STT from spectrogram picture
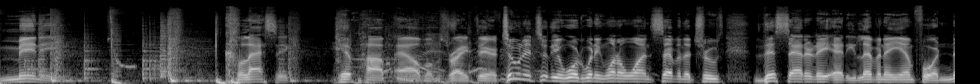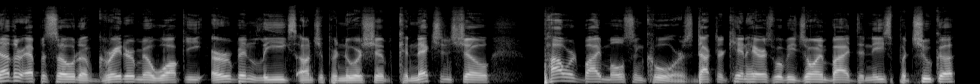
many classic hip hop oh, albums right there. Tune into the award winning 1017 The Truth this Saturday at 11 a.m. for another episode of Greater Milwaukee Urban League's Entrepreneurship Connection Show powered by Molson Coors. Dr. Ken Harris will be joined by Denise Pachuca.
